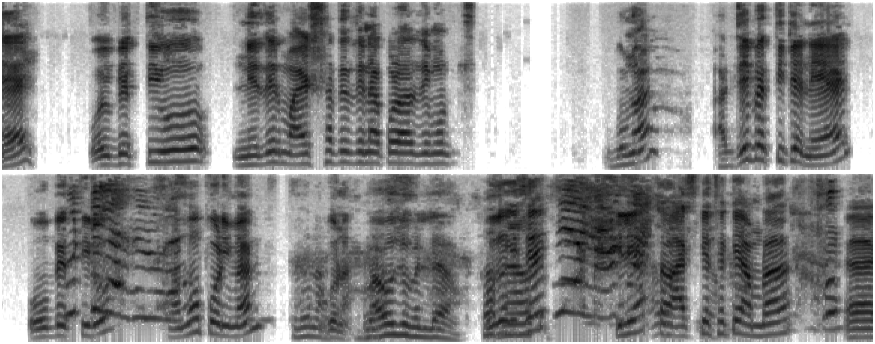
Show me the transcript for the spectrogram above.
দেয় ওই ব্যক্তিও নিজের মায়ের সাথে জেনা করা যেমন গুণা আর যে ব্যক্তিটা নেয় ও ব্যক্তিরও সম পরিমাণ গুণা। বুঝা গেছে? ক্লিয়ার তো আজকে থেকে আমরা আহ,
